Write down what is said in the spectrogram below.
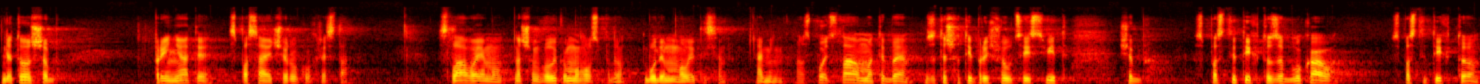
для того, щоб прийняти спасаючу руку Христа. Слава йому, нашому великому Господу! Будемо молитися. Амінь. Господь, славимо Тебе за те, що Ти прийшов в цей світ, щоб спасти тих, хто заблукав, спасти тих, хто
